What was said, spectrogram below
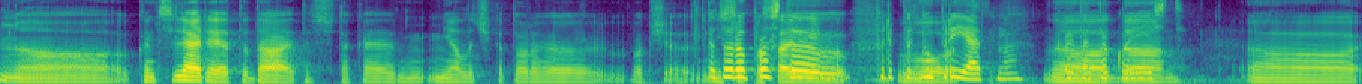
А, Канцелярия это да, это все такая мелочь, которая вообще Которая просто при- ну, Вот. приятно, когда А, такое да. есть. А,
